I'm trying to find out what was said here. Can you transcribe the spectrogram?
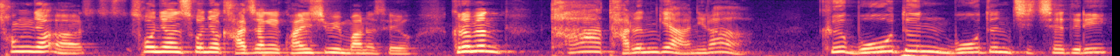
청년 아, 소년 소녀 가장에 관심이 많으세요. 그러면 다 다른 게 아니라 그 모든 모든 지체들이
